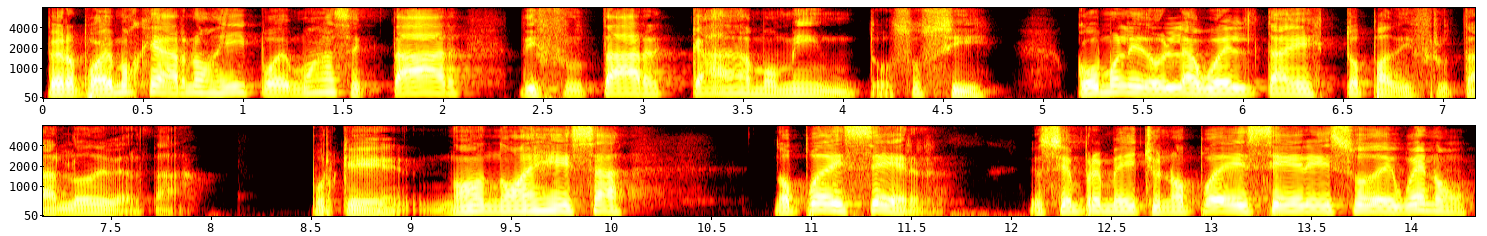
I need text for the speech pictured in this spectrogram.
Pero podemos quedarnos ahí, podemos aceptar, disfrutar cada momento. Eso sí, ¿cómo le doy la vuelta a esto para disfrutarlo de verdad? Porque no, no es esa, no puede ser. Yo siempre me he dicho, no puede ser eso de, bueno,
